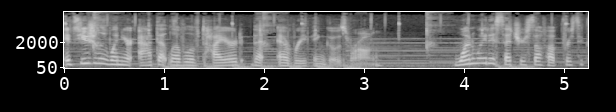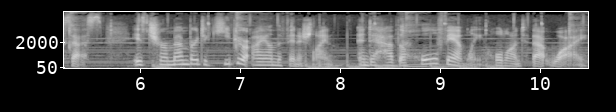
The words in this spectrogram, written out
it's usually when you're at that level of tired that everything goes wrong. One way to set yourself up for success is to remember to keep your eye on the finish line and to have the whole family hold on to that why.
